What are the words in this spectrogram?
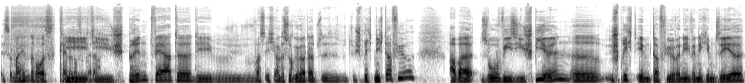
Ist immer hinten raus keine die, Luft mehr die Sprintwerte, die, was ich alles so gehört habe, äh, spricht nicht dafür. Aber so wie sie spielen, äh, spricht eben dafür. Wenn ich, wenn ich eben sehe,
